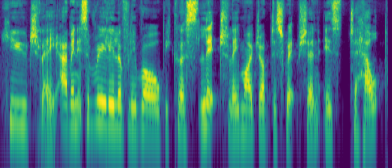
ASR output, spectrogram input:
hugely. I mean, it's a really lovely role because literally my job description is to help.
